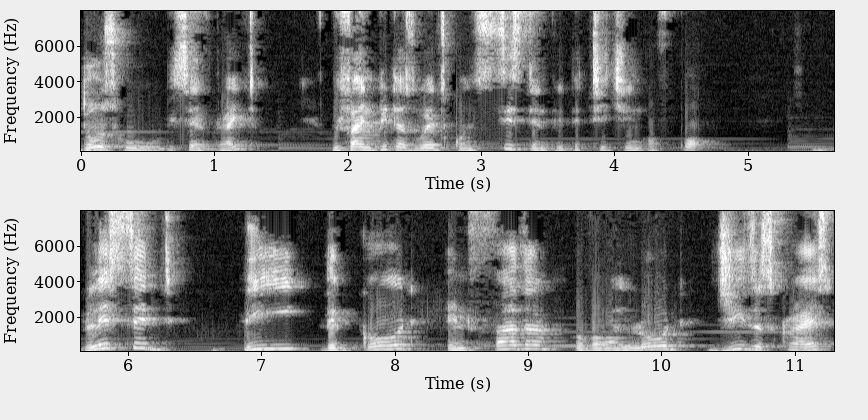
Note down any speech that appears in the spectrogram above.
those who will be saved, right? We find Peter's words consistent with the teaching of Paul. Blessed be the God and Father of our Lord Jesus Christ,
